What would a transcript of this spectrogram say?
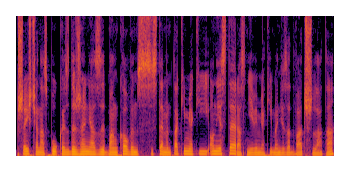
przejścia na spółkę, zderzenia z bankowym systemem, takim jaki on jest teraz, nie wiem jaki będzie za 2-3 lata,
